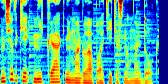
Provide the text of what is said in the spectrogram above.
но все-таки никак не могла оплатить основной долг.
